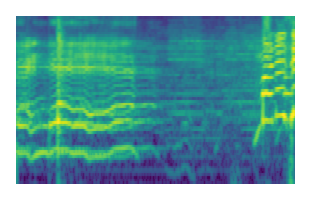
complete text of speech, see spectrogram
ಗೆಂಡೆ. ಮನಸೆರೆದೆ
